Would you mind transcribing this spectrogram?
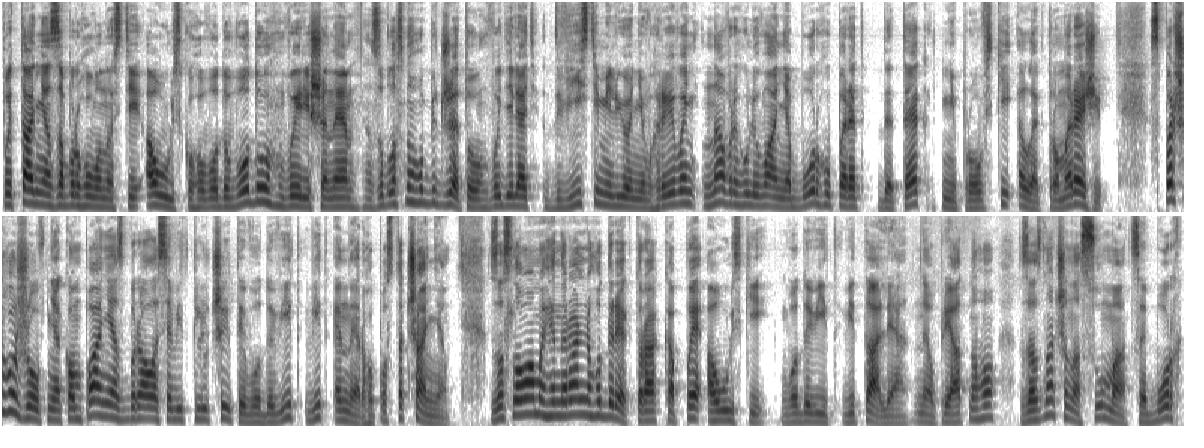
Питання заборгованості аульського водоводу вирішене. З обласного бюджету виділять 200 мільйонів гривень на врегулювання боргу перед ДТЕК Дніпровській електромережі. З 1 жовтня компанія збиралася відключити водовід від енергопостачання. За словами генерального директора КП Аульський водовід Віталія Неопрятного, зазначена сума це борг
